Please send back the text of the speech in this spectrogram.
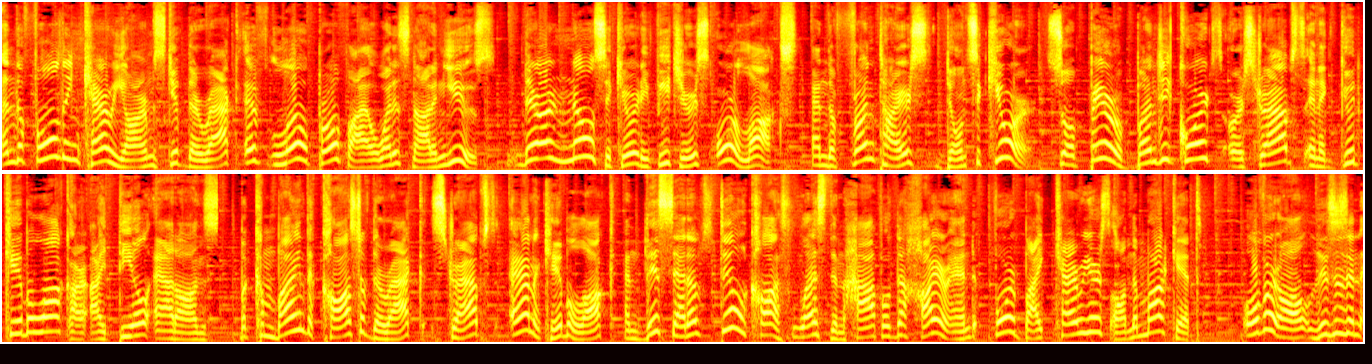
and the folding carry arms give the rack a low profile when it's not in use. There are no security features or locks, and the front tires don't secure, so a pair of bungee cords or straps and a good cable lock are ideal add-ons. But combine the cost of the rack, straps, and a cable lock, and this setup still costs less than half of the higher end 4 bike carriers on the market. Overall, this is an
